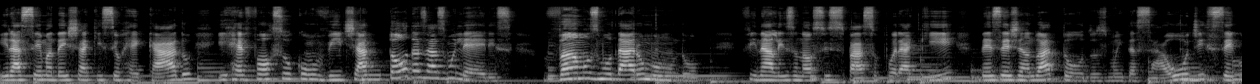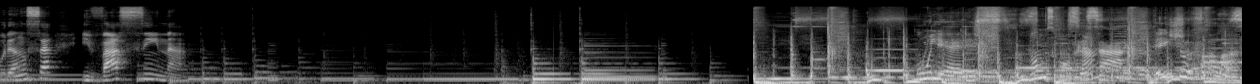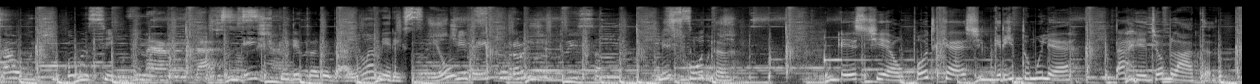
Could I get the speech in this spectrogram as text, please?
Iracema deixa aqui seu recado e reforça o convite a todas as mulheres. Vamos mudar o mundo. Finalizo nosso espaço por aqui, desejando a todos muita saúde, segurança e vacina! Mulheres, vamos conversar? Deixa eu falar. Saúde. Como assim? Vulnerabilidade social. Espiritualidade. Ela mereceu? Direito à prostituição. Me escuta. Este é o podcast Grito Mulher, da Rede Oblata.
